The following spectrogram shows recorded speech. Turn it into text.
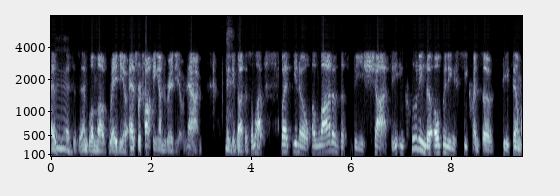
as, mm-hmm. as this emblem of radio. As we're talking on the radio now, I'm thinking about this a lot. But you know, a lot of the the shots, including the opening sequence of the film,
